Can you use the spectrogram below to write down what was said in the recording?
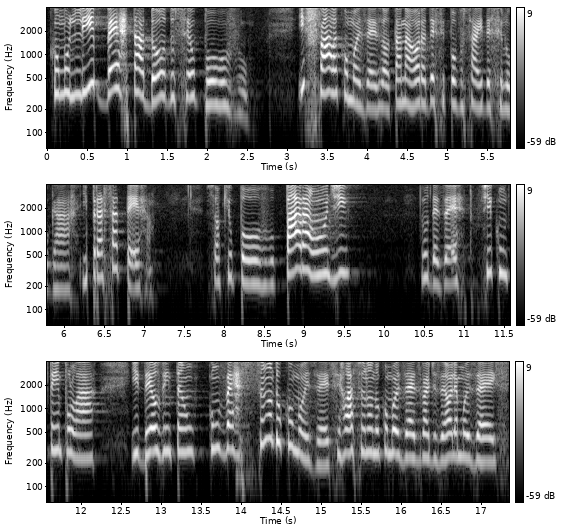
como libertador do seu povo. E fala com Moisés: está na hora desse povo sair desse lugar e para essa terra. Só que o povo, para onde? No deserto, fica um tempo lá. E Deus, então, conversando com Moisés, se relacionando com Moisés, vai dizer: Olha, Moisés,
